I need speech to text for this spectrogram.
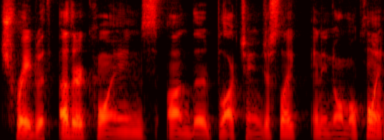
trade with other coins on the blockchain just like any normal coin.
